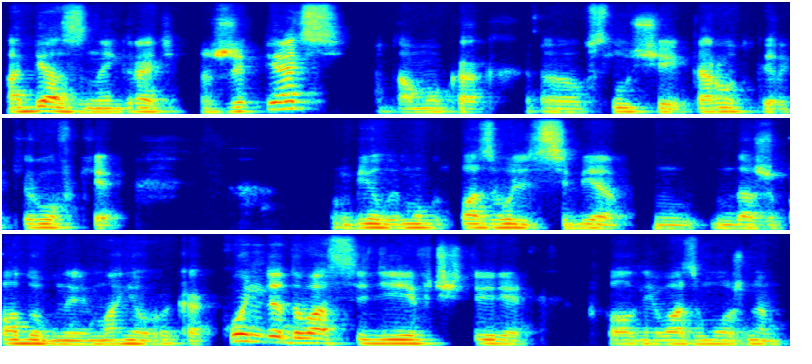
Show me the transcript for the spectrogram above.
обязаны играть g5, потому как э, в случае короткой рокировки Белые могут позволить себе даже подобные маневры, как конь d2 с идеей f4, вполне возможно,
